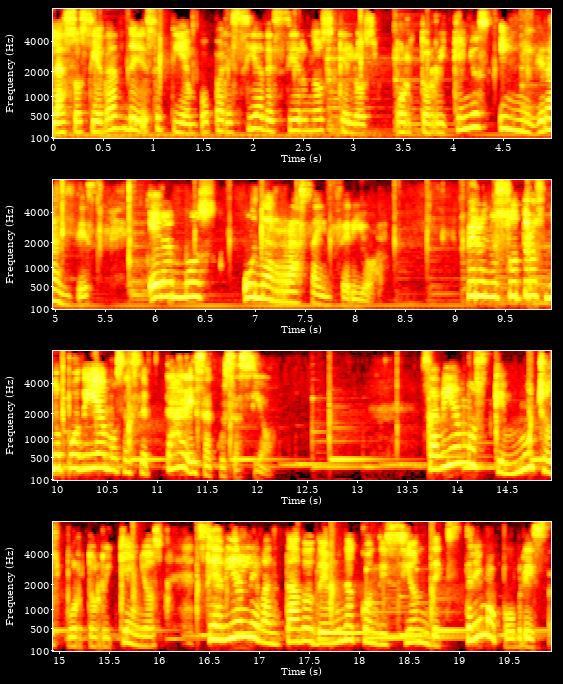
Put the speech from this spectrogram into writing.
La sociedad de ese tiempo parecía decirnos que los puertorriqueños inmigrantes éramos una raza inferior, pero nosotros no podíamos aceptar esa acusación. Sabíamos que muchos puertorriqueños se habían levantado de una condición de extrema pobreza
